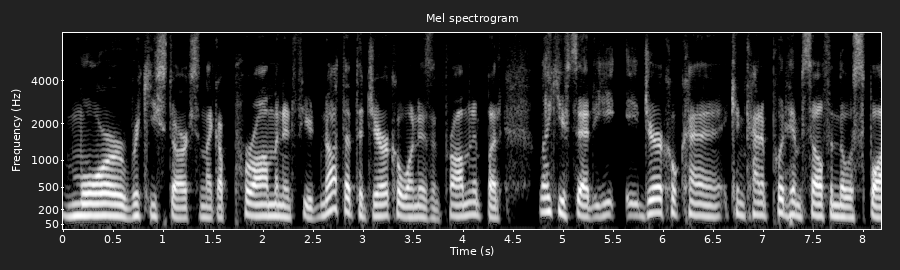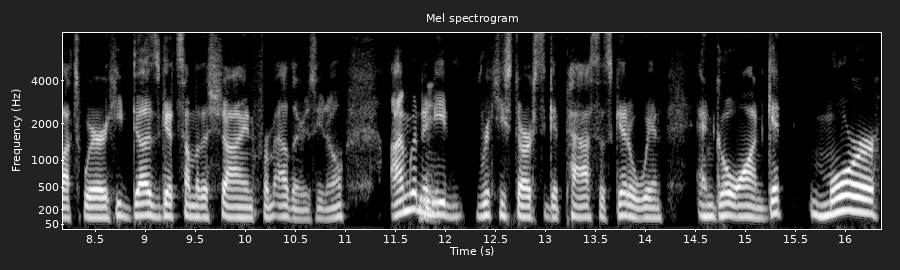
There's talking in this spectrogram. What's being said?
more Ricky Starks and like a prominent feud. Not that the Jericho one isn't prominent, but like you said, he, he Jericho kind of can kind of put himself in those spots where he does get some of the shine from others. You know, I'm going to mm-hmm. need Ricky Starks to get past this, get a win, and go on, get more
